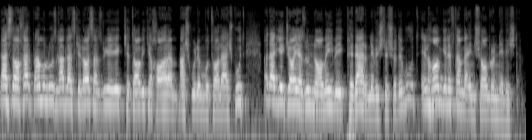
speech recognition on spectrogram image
دست آخر همون روز قبل از کلاس از روی یک کتابی که خواهرم مشغول مطالعش بود و در یک جایی از اون نامه‌ای به یک پدر نوشته شده بود الهام گرفتم و انشام رو نوشتم.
